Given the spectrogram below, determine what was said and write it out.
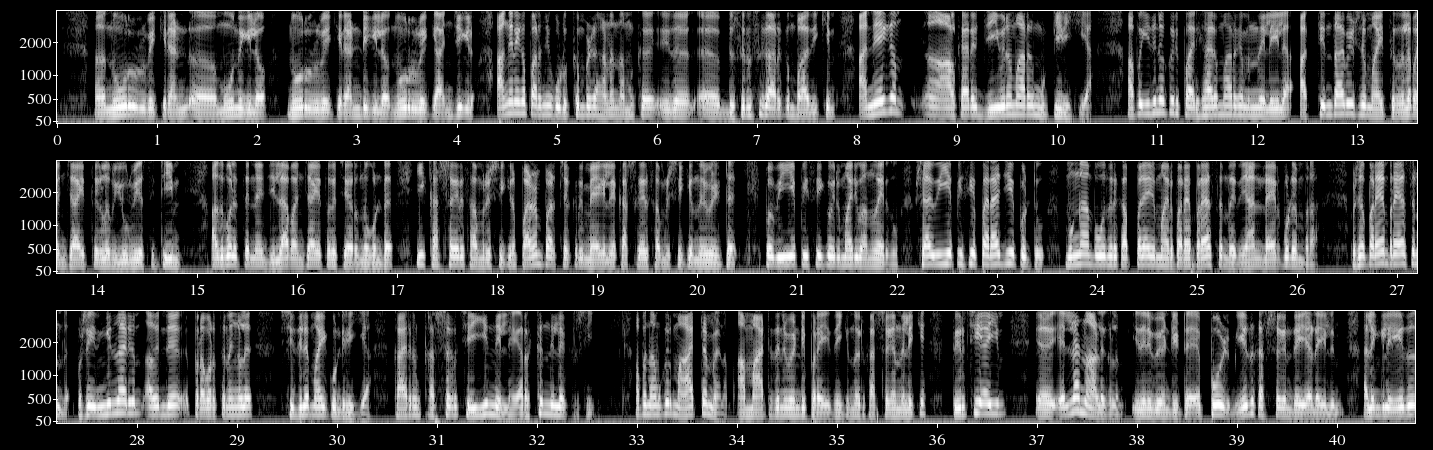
നൂറ് രൂപയ്ക്ക് രണ്ട് മൂന്ന് കിലോ നൂറ് രൂപയ്ക്ക് രണ്ട് കിലോ നൂറ് രൂപയ്ക്ക് അഞ്ച് കിലോ അങ്ങനെയൊക്കെ പറഞ്ഞ് കൊടുക്കുമ്പോഴാണ് നമുക്ക് ഇത് ബിസിനസ്സുകാർക്കും ബാധിക്കും. അനേകം ആൾക്കാരെ ജീവനമാർഗം മുട്ടിയിരിക്കുക. അപ്പോൾ ഇതിനൊക്കെ ഒരു പരിഹാര മാർഗം എന്ന നിലയിൽ അത്യന്താപേക്ഷിതമായി ത്രിതല പഞ്ചായത്തുകളും യൂണിവേഴ്സിറ്റിയും അതുപോലെ തന്നെ ജില്ലാ പഞ്ചായത്തൊക്കെ ചേർന്നുകൊണ്ട് ഈ കർഷകരെ സംരക്ഷിക്കുന്ന പഴം പച്ചക്കറി മേഖലയിലെ കർഷകരെ സംരക്ഷിക്കുന്നതിന് വേണ്ടിയിട്ട്. ഇപ്പോൾ വി എ പി സിക്ക് ഒരുമാതിരി വന്നതായിരുന്നു. പക്ഷേ ആ വി എ പി സിയെ പരാജയപ്പെട്ടു. മുങ്ങാൻ പോകുന്ന ഒരു കപ്പലായിമാർ പറയാൻ പ്രയാസമുണ്ട്. ഞാൻ ഡയർബോർഡ് മെമ്പറ. പക്ഷേ പറയാൻ പ്രയാസമുണ്ട്. പക്ഷേ എന്നിരുന്നാലും അതിന്റെ പ്രവർത്തനങ്ങൾ ശിഥിലമായി കൊണ്ടിരിക്കുക കാരണം കർഷകർ ചെയ്യുന്നില്ല ഇറക്കുന്നില്ല കൃഷി. അപ്പോൾ നമുക്കൊരു മാറ്റം വേണം. ആ മാറ്റത്തിന് വേണ്ടി പ്രയത്നിക്കുന്ന ഒരു കർഷകൻ നിലയ്ക്ക് തീർച്ചയായും എല്ലാ നാളുകളും ഇതിന് വേണ്ടിയിട്ട് എപ്പോഴും ഏത് കർഷകന്റെ ഇടയിലും അല്ലെങ്കിൽ ഏത്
